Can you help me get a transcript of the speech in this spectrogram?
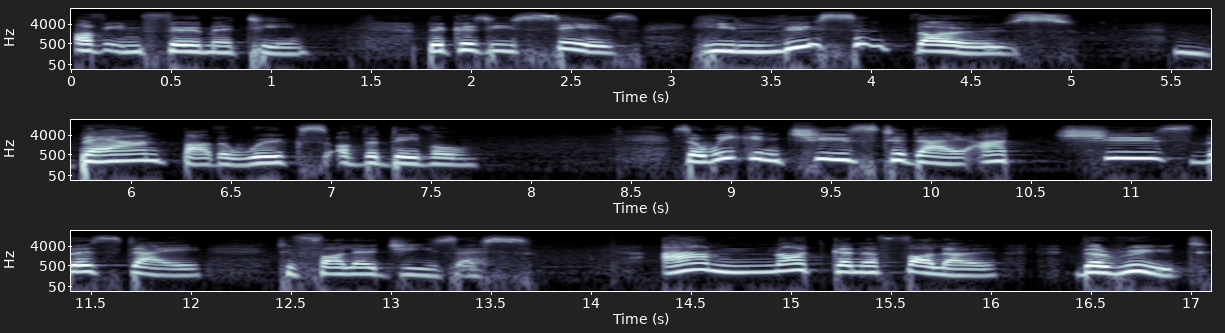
of infirmity. Because he says he loosened those bound by the works of the devil. So we can choose today. I choose this day to follow Jesus. I'm not going to follow the route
